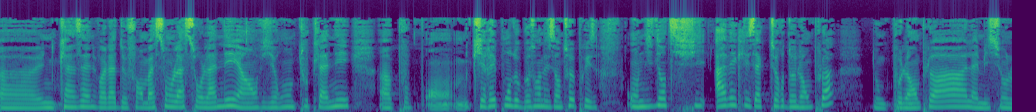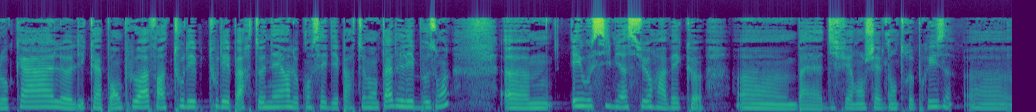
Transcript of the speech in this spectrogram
euh, une quinzaine voilà de formations là sur l'année, hein, environ toute l'année, euh, qui répondent aux besoins des entreprises. On identifie avec les acteurs de l'emploi donc Pôle Emploi, la mission locale, les Cap Emploi, enfin tous les tous les partenaires, le Conseil départemental, les besoins, euh, et aussi bien sûr avec euh, bah, différents chefs d'entreprise, euh,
